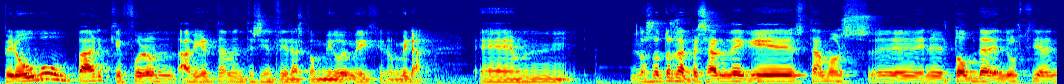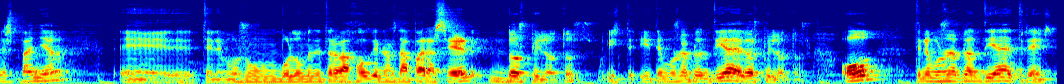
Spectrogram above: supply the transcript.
pero hubo un par que fueron abiertamente sinceras conmigo y me dijeron, mira, em, nosotros a pesar de que estamos eh, en el top de la industria en España, eh, tenemos un volumen de trabajo que nos da para ser dos pilotos y, tenemos una plantilla de dos pilotos. O tenemos una plantilla de tres.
